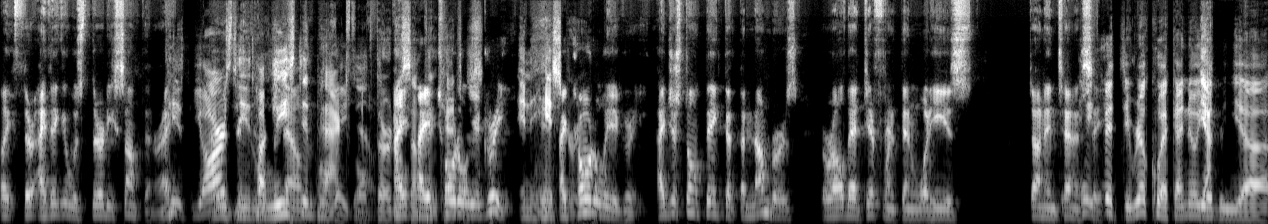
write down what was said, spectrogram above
like thir- I think it was 30 something, right? His yards the least impactful 30 something. I, I totally agree. In history. I totally agree. I just don't think that the numbers are all that different than what he has done in Tennessee. Hey, Fitzy, real quick. I know you're the uh,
